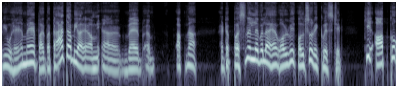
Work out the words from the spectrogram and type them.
व्यू है मैं ब- बताया था भी आ- अम- आ, मैं अ, अपना at a personal level I have always also requested कि आपको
